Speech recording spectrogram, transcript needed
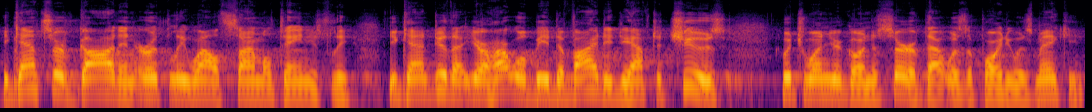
You can't serve God and earthly wealth simultaneously. You can't do that. Your heart will be divided. You have to choose which one you're going to serve. That was the point he was making.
